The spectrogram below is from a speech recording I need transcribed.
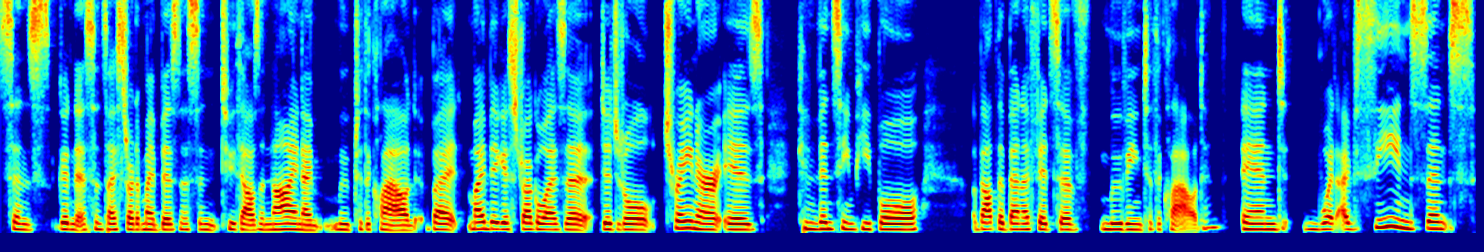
since goodness since i started my business in 2009 i moved to the cloud but my biggest struggle as a digital trainer is convincing people about the benefits of moving to the cloud and what i've seen since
